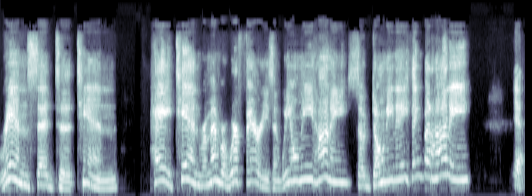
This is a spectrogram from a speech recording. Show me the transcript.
Rin said to Tin, Hey, Tin, remember, we're fairies and we only eat honey. So don't eat anything but honey. Yeah.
